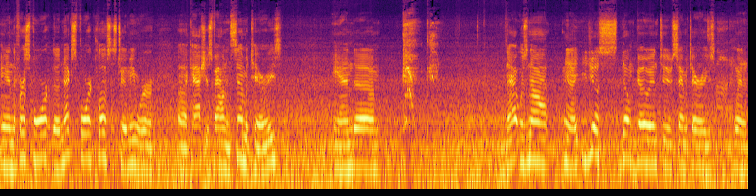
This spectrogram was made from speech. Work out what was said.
and the first four, the next four closest to me were uh, caches found in cemeteries, and um, that was not, you know, you just don't go into cemeteries when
